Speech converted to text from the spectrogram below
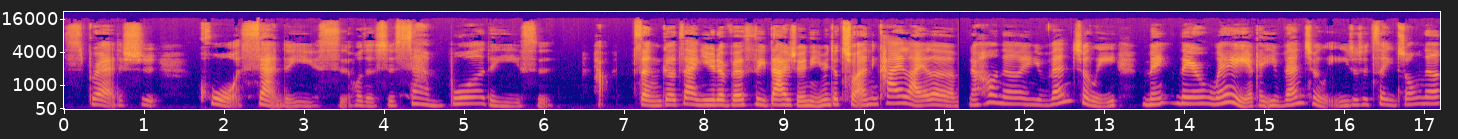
spread 是扩散的意思，或者是散播的意思。 整个在 university 大学里面就传开来了。然后呢，eventually make their way，OK，eventually 就是最终呢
